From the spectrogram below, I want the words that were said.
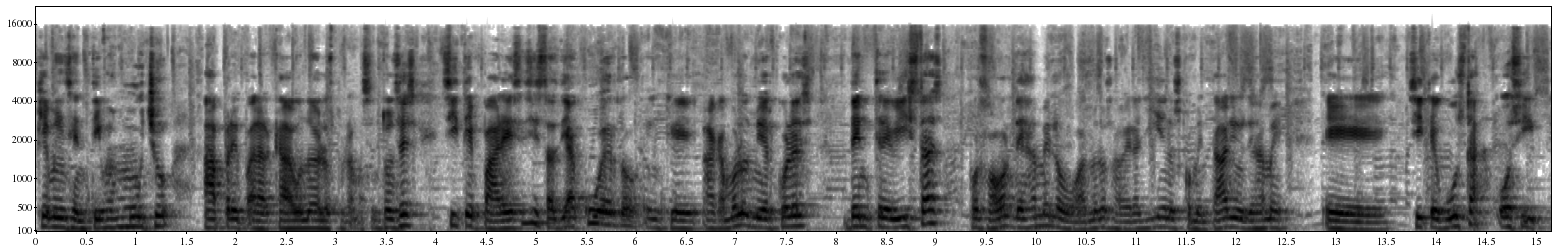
que me incentiva mucho a preparar cada uno de los programas. Entonces, si te parece, si estás de acuerdo en que hagamos los miércoles de entrevistas, por favor déjamelo, házmelo saber allí en los comentarios, déjame eh, si te gusta o si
